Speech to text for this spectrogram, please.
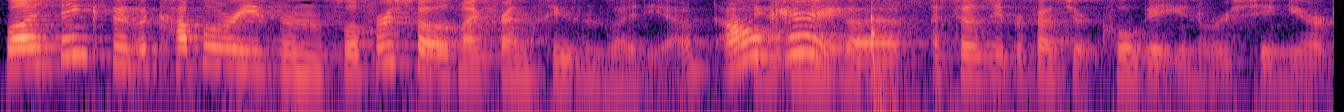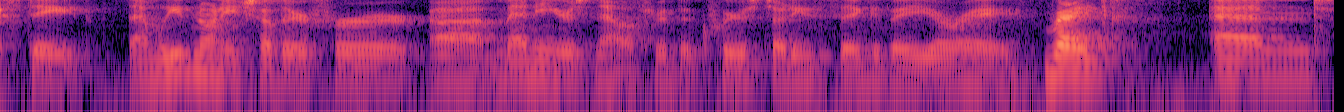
Well, I think there's a couple reasons. Well, first of all, it was my friend Susan's idea. Susan Okay. is a associate professor at Colgate University in New York State, and we've known each other for uh, many years now through the Queer Studies SIG of AERA. Right. And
